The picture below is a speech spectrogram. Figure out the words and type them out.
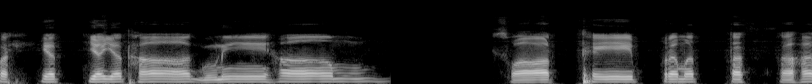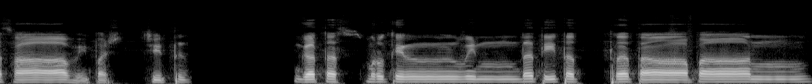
पश्यत्ययथा गुणेहाम् स्वार्थे प्रमत्तः सहसा विपश्चित्। गतस्मृतिर्विन्दति तत्र तापान्।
